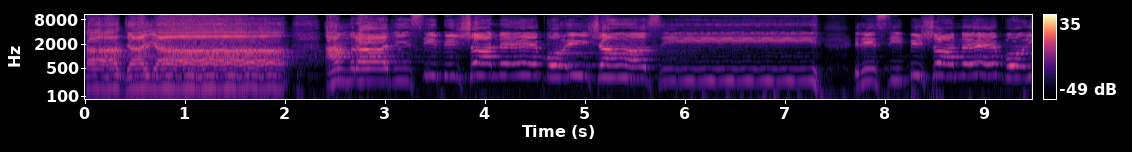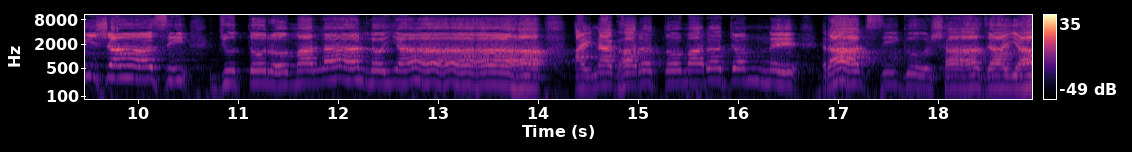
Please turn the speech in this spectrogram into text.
সাজায়া। আমরা রিসিবিশনে বৈশাসি রিসিবিশনে বৈশাসি, জুতোর মালা লইয়া। আইনা ঘর তোমার জন্যে রাখছি গো সাজায়া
